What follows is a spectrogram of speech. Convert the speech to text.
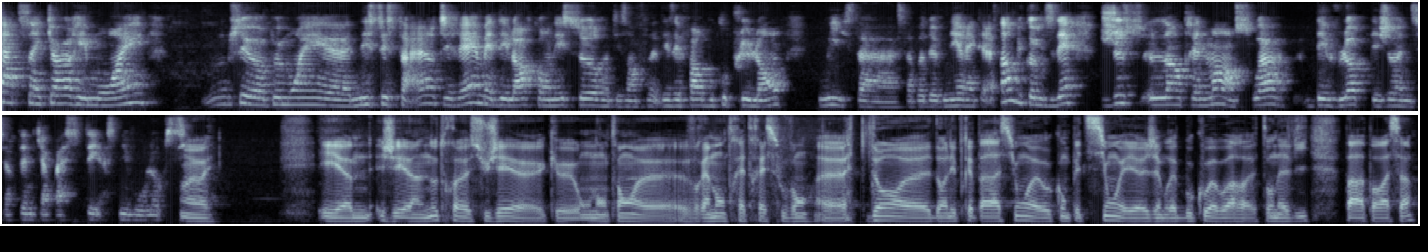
4-5 heures et moins, c'est un peu moins nécessaire, je dirais, mais dès lors qu'on est sur des, efforts beaucoup plus longs, oui, ça, ça va devenir intéressant. Puis comme je disais, juste l'entraînement en soi développe déjà une certaine capacité à ce niveau-là aussi. Ouais. Et euh, j'ai un autre sujet euh, que on entend euh, vraiment très très souvent euh, dans euh, dans les préparations aux compétitions et j'aimerais beaucoup avoir ton avis par rapport à ça.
